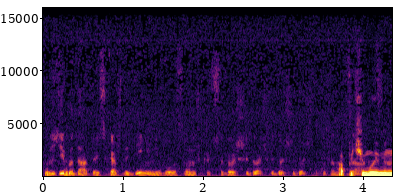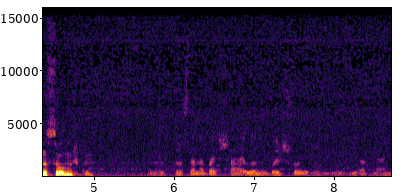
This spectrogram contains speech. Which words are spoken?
Ну, типа да, то есть каждый день у него солнышко все дольше и дольше, и дольше, и дольше. А почему именно солнышко? Потому что она большая, оно большое и, и над нами.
